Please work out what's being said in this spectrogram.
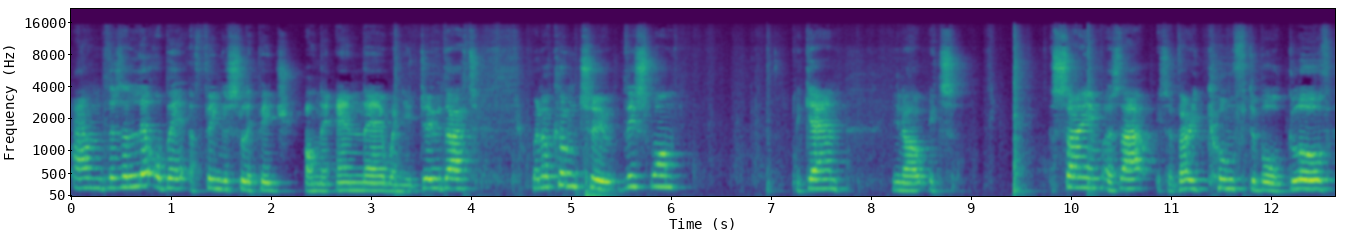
and there's a little bit of finger slippage on the end there when you do that when I come to this one again you know it's same as that. It's a very comfortable glove.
